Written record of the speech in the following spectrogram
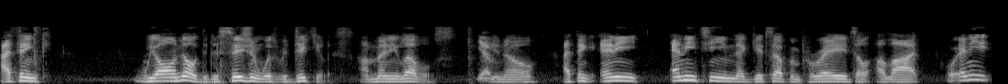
I think we all know the decision was ridiculous on many levels. Yep. You know, I think any any team that gets up and parades a, a lot, or any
